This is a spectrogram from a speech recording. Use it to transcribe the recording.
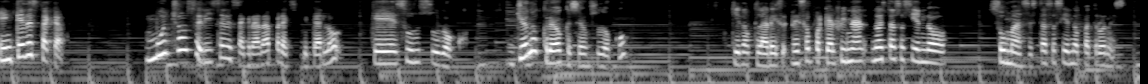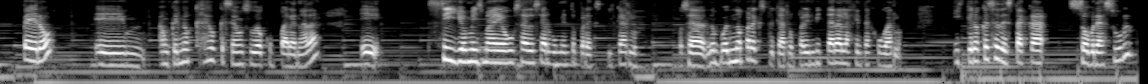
¿En qué destaca? Mucho se dice desagrada para explicarlo que es un sudoku. Yo no creo que sea un sudoku. Quiero aclarar eso porque al final no estás haciendo sumas, estás haciendo patrones. Pero, em, aunque no creo que sea un sudoku para nada, eh, sí yo misma he usado ese argumento para explicarlo. O sea, no, no para explicarlo, para invitar a la gente a jugarlo. Y creo que se destaca sobre azul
